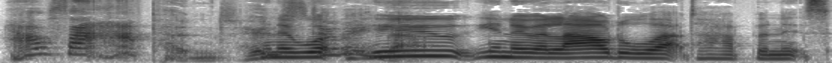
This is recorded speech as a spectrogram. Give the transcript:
how's that happened? Who's what doing who that? you know allowed all that to happen it's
